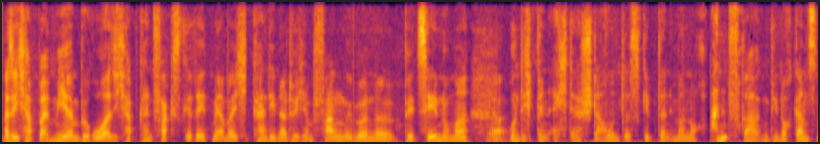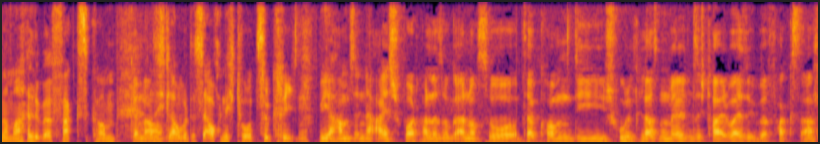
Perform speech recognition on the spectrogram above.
Also ich habe bei mir im Büro, also ich habe kein Faxgerät mehr, aber ich kann die natürlich empfangen über eine PC-Nummer ja. und ich bin echt erstaunt, es gibt dann immer noch Anfragen, die noch ganz normal über Fax kommen. Genau. Also ich glaube, das ist auch nicht tot zu kriegen. Wir haben es in der Eissporthalle sogar noch so, da kommen die die Schulklassen melden sich teilweise über Fax an,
